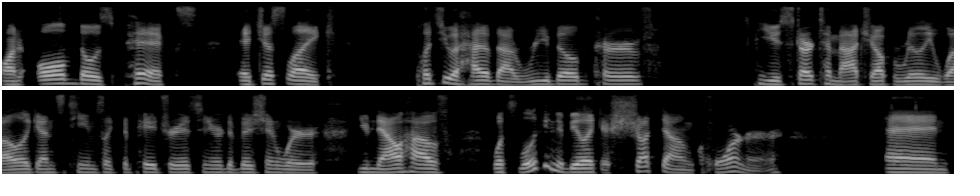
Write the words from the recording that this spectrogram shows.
on all of those picks, it just like puts you ahead of that rebuild curve. You start to match up really well against teams like the Patriots in your division, where you now have what's looking to be like a shutdown corner. And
